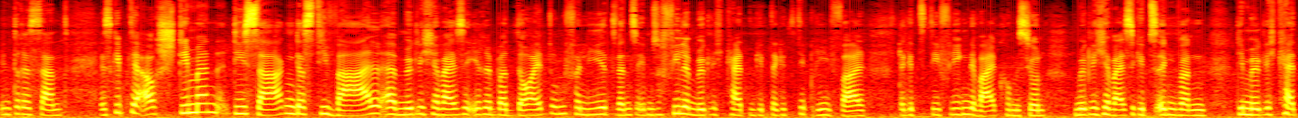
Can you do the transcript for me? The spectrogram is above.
Interessant. Es gibt ja auch Stimmen, die sagen, dass die Wahl äh, möglicherweise ihre Bedeutung verliert, wenn es eben so viele Möglichkeiten gibt. Da gibt es die Briefwahl, da gibt es die fliegende Wahlkommission. Möglicherweise gibt es irgendwann die Möglichkeit,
